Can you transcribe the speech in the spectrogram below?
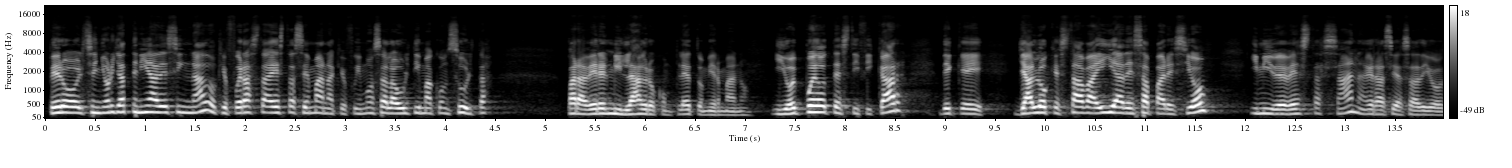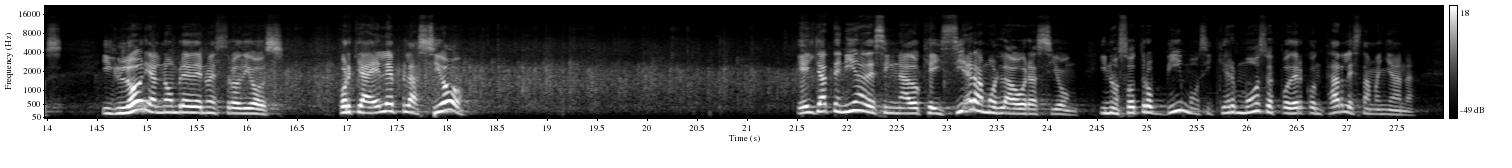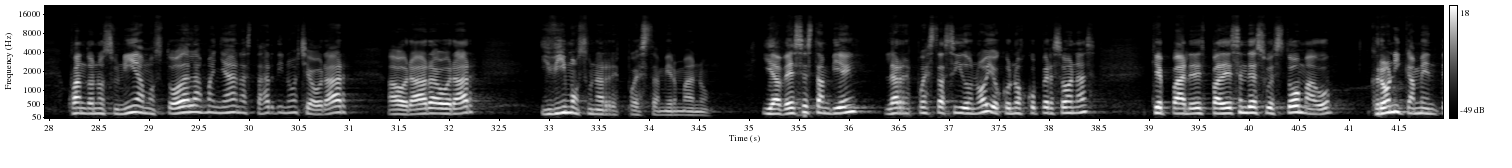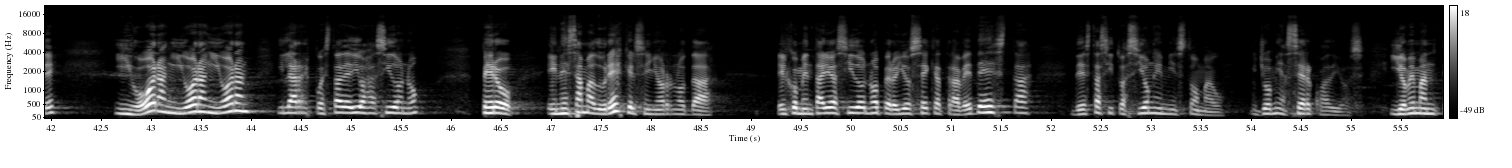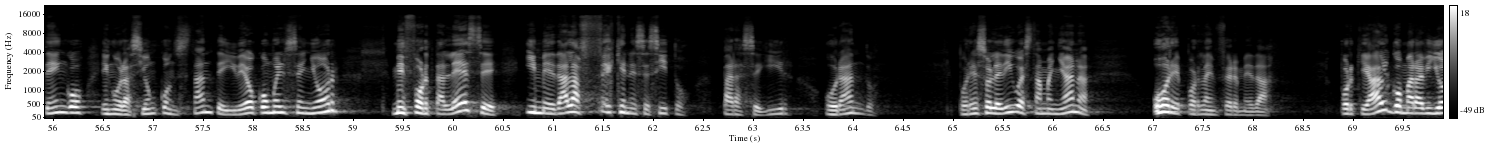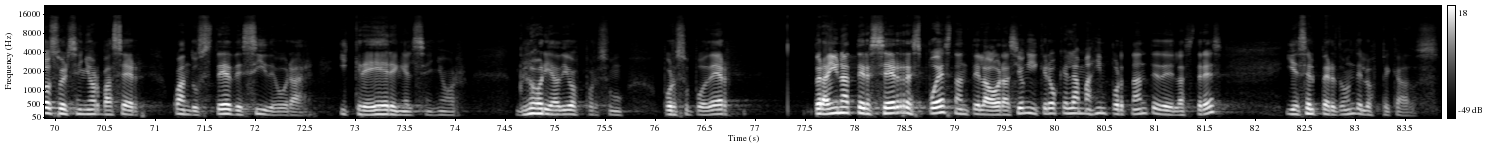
pero el Señor ya tenía designado que fuera hasta esta semana que fuimos a la última consulta para ver el milagro completo, mi hermano. Y hoy puedo testificar de que ya lo que estaba ahí ya desapareció y mi bebé está sana, gracias a Dios. Y gloria al nombre de nuestro Dios, porque a Él le plació Él ya tenía designado que hiciéramos la oración y nosotros vimos, y qué hermoso es poder contarle esta mañana, cuando nos uníamos todas las mañanas, tarde y noche, a orar, a orar, a orar, y vimos una respuesta, mi hermano. Y a veces también la respuesta ha sido no. Yo conozco personas que padecen de su estómago crónicamente y oran y oran y oran y la respuesta de Dios ha sido no. Pero en esa madurez que el Señor nos da, el comentario ha sido, no, pero yo sé que a través de esta, de esta situación en mi estómago, yo me acerco a Dios y yo me mantengo en oración constante y veo cómo el Señor me fortalece y me da la fe que necesito para seguir orando. Por eso le digo esta mañana, ore por la enfermedad, porque algo maravilloso el Señor va a hacer cuando usted decide orar y creer en el Señor. Gloria a Dios por su, por su poder. Pero hay una tercera respuesta ante la oración y creo que es la más importante de las tres y es el perdón de los pecados.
